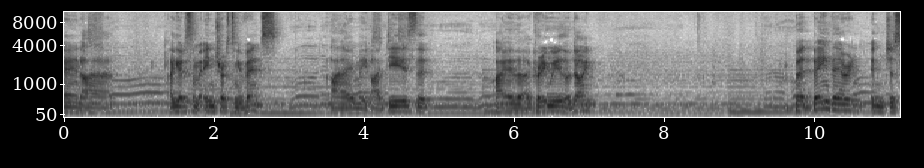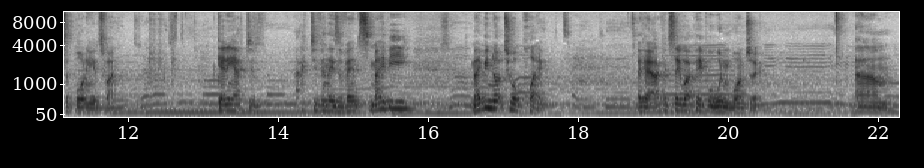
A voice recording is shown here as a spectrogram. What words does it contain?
and I, I go to some interesting events. I meet ideas that I either agree with or don't. But being there and, and just supporting it's fine. Getting active, active in these events, maybe, maybe not to a point. Okay, I can see why people wouldn't want to. Um,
